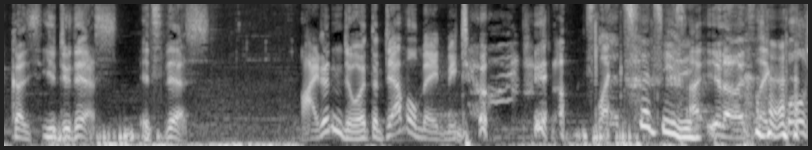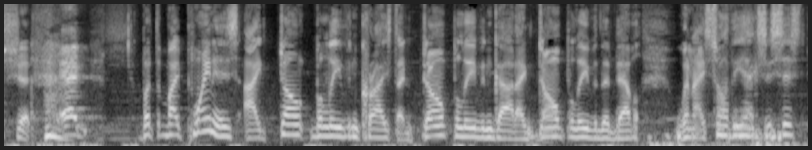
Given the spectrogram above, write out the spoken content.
because you do this, it's this. I didn't do it. The devil made me do it. you know, it's like that's easy. I- you know, it's like bullshit. And but the, my point is, I don't believe in Christ. I don't believe in God. I don't believe in the devil. When I saw The Exorcist,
